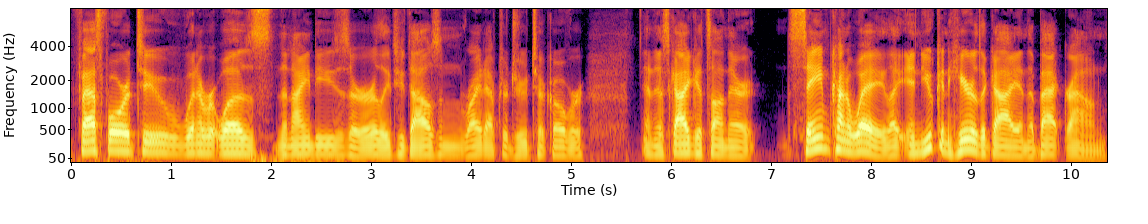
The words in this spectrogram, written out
fast forward to whenever it was the 90s or early 2000, right after Drew took over. And this guy gets on there, same kind of way. Like, and you can hear the guy in the background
